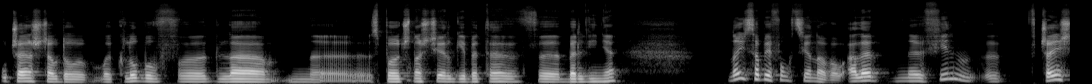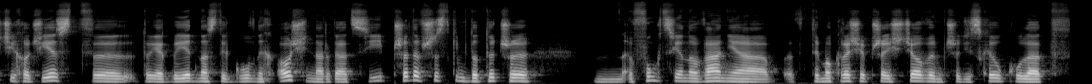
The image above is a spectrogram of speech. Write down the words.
uczęszczał do klubów e, dla e, społeczności LGBT w Berlinie. No i sobie funkcjonował, ale e, film w części, choć jest to jakby jedna z tych głównych osi narracji, przede wszystkim dotyczy funkcjonowania w tym okresie przejściowym, czyli schyłku lat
